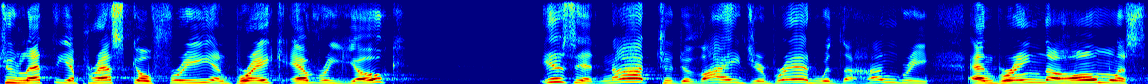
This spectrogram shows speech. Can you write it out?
to let the oppressed go free and break every yoke? Is it not to divide your bread with the hungry and bring the homeless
